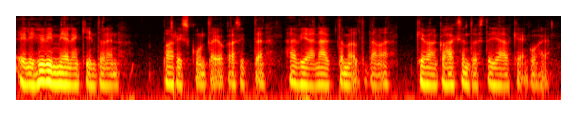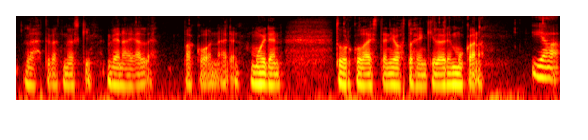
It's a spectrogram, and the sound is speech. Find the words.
Eli hyvin mielenkiintoinen pariskunta, joka sitten häviää näyttämöltä tämän kevään 18 jälkeen, kun he lähtevät myöskin Venäjälle pakoon näiden muiden turkulaisten johtohenkilöiden mukana. Ja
